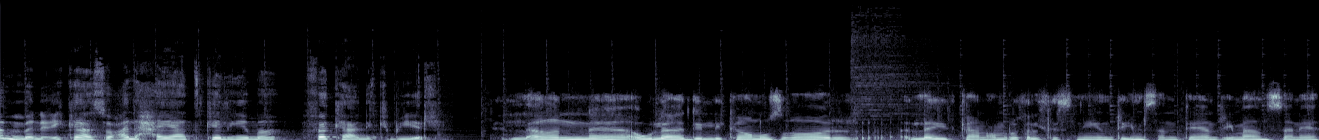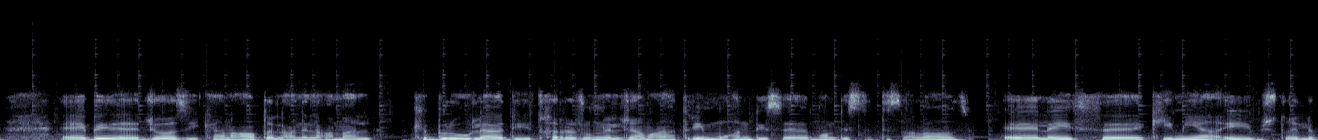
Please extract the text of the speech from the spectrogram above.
أما انعكاسه على حياة كليمة فكان كبير. الآن أولادي اللي كانوا صغار ليث كان عمره ثلاث سنين ريم سنتين ريمان سنة جوزي كان عاطل عن العمل. كبروا أولادي تخرجوا من الجامعات ريم مهندسة مهندسة اتصالات آه، ليث آه، كيميائي بيشتغل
